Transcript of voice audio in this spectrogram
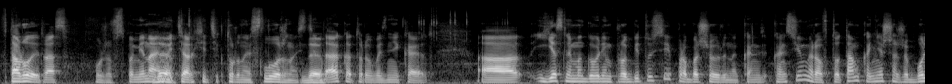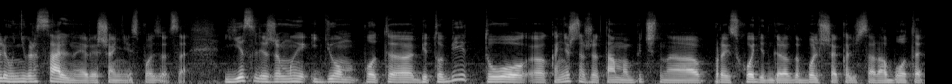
второй раз уже вспоминаем Да. эти архитектурные сложности, Да. да, которые возникают. А, Если мы говорим про B2C, про большой рынок кон- консюмеров, то там, конечно же, более универсальные решения используются. Если же мы идем под э, B2B, то, э, конечно же, там обычно происходит гораздо большее количество работы.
